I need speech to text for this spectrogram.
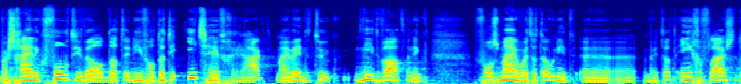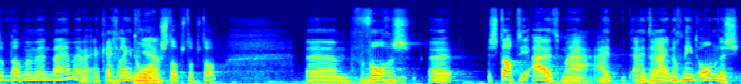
Waarschijnlijk voelt hij wel dat in ieder geval dat hij iets heeft geraakt. Maar hij weet natuurlijk niet wat. En ik, volgens mij wordt dat ook niet eh, weet dat, ingefluisterd op dat moment bij hem. Hij kreeg alleen te horen Ja. stop, stop, stop. Ehm, vervolgens eh, stapt hij uit. Maar ja, hij, hij draait nog niet om. Dus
